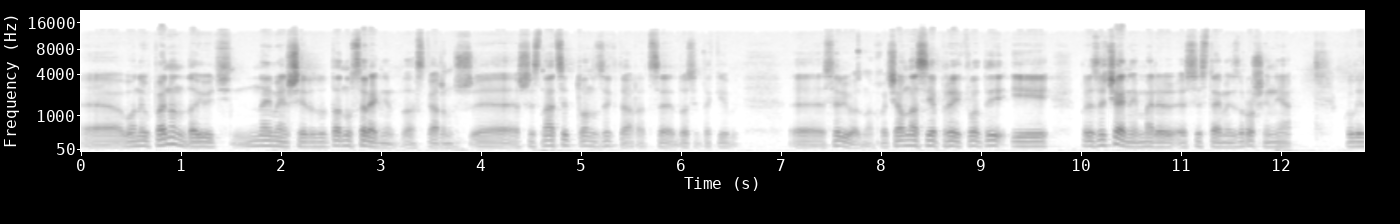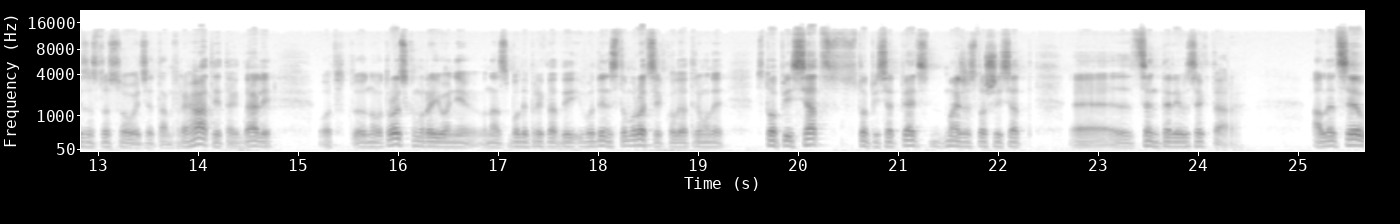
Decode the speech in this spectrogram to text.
е, вони впевнено дають найменший результат, ну, в середньому, так скажемо, е, 16 тонн з гектара. Це досить таки е, серйозно. Хоча в нас є приклади і при звичайній системі зрошення, коли застосовуються там фрегати і так далі. От в Новотроїцькому районі у нас були приклади і в 2011 році, коли отримали 150, 155, майже 160 е, центрів з гектара. Але це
